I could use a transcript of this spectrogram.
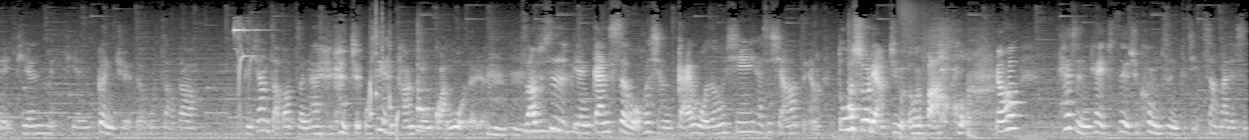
每天每天更觉得我找到，很像找到真爱的感觉。我是一个很讨厌别人管我的人，嗯嗯，只要就是别人干涉我，或者想改我的东西，还是想要怎样，多说两句我都会发火，然后。开始你可以自己去控制你自己上班的时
